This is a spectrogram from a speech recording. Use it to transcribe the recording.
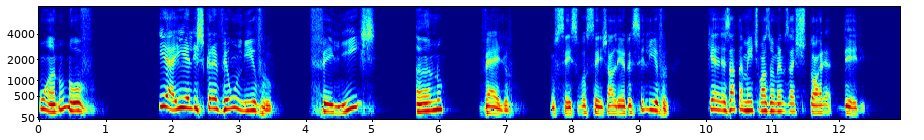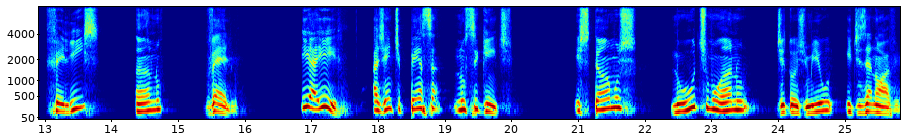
um ano novo. E aí ele escreveu um livro, Feliz Ano Velho. Não sei se vocês já leram esse livro, que é exatamente mais ou menos a história dele. Feliz Ano velho. E aí, a gente pensa no seguinte: estamos no último ano de 2019.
